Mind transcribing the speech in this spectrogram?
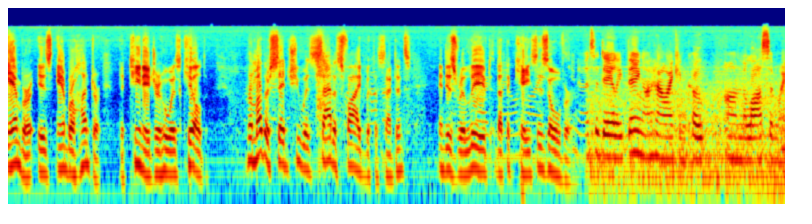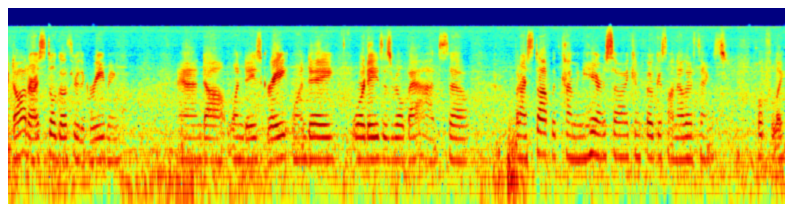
Amber is Amber Hunter, the teenager who was killed. Her mother said she was satisfied with the sentence and is relieved that the case is over. You know, it's a daily thing on how I can cope on the loss of my daughter. I still go through the grieving. And uh, one day's great, one day, four days is real bad. So, but I stop with coming here so I can focus on other things, hopefully.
